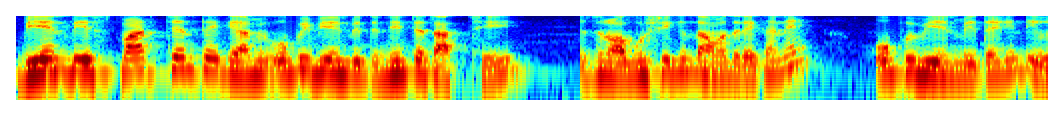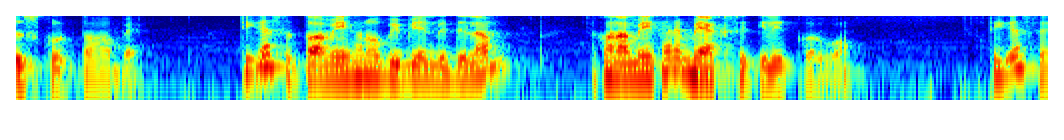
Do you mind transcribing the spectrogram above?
বিএনবি স্মার্ট চেন থেকে আমি ওপি বিএনবিতে নিতে চাচ্ছি, এজন্য অবশ্যই কিন্তু আমাদের এখানে ওপি বিএনবিতে কিন্তু ইউজ করতে হবে। ঠিক আছে? তো আমি এখানে ওপি বিএনবি দিলাম। এখন আমি এখানে ম্যাক্সে ক্লিক করব। ঠিক আছে?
